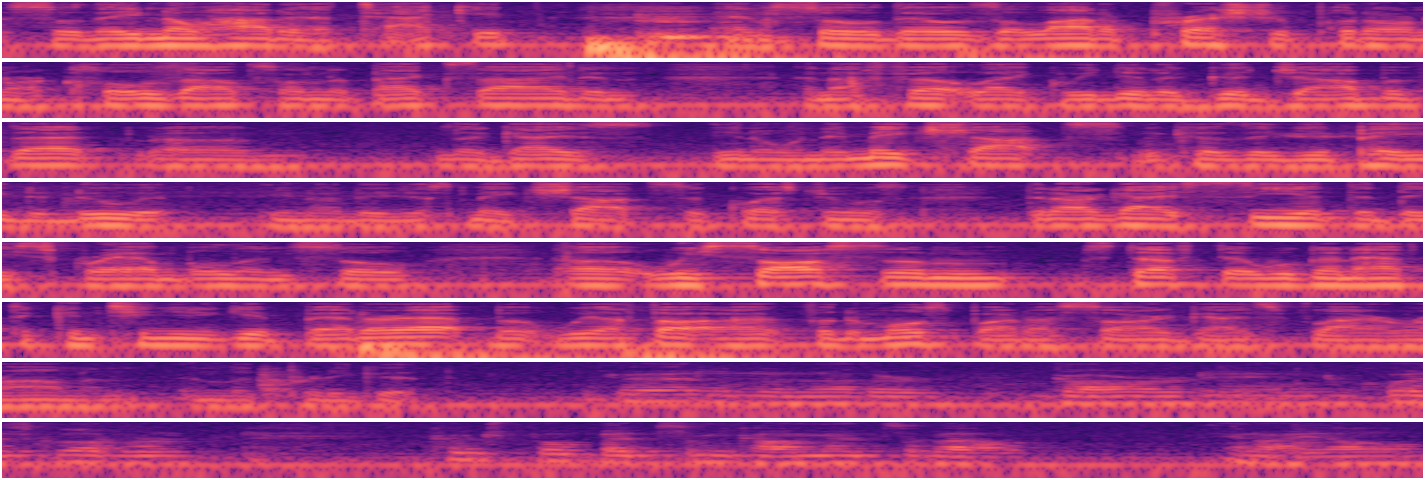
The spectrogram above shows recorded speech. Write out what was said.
so they know how to attack it, and so there was a lot of pressure put on our closeouts on the backside, and and I felt like we did a good job of that. Um, the guys, you know, when they make shots because they get paid to do it, you know, they just make shots. The question was, did our guys see it? Did they scramble? And so uh, we saw some stuff that we're going to have to continue to get better at. But we, I thought, for the most part, I saw our guys fly around and, and look pretty good. You added another guard in Ques Glover. Coach Pope had some comments about NIL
